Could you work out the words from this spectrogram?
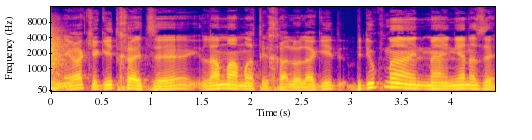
אני רק אגיד לך את זה, למה אמרתי לך לא להגיד? בדיוק מה, מהעניין הזה.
